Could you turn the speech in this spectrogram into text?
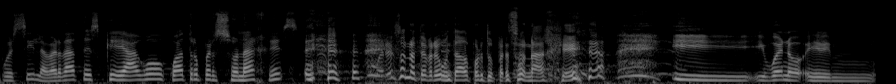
Pues sí, la verdad es que hago cuatro personajes. Por eso no te he preguntado por tu personaje. y, bueno, em,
